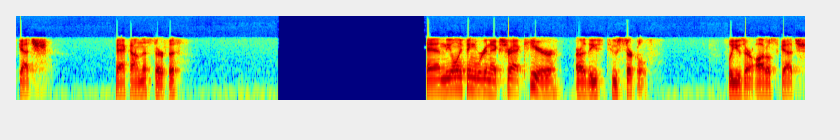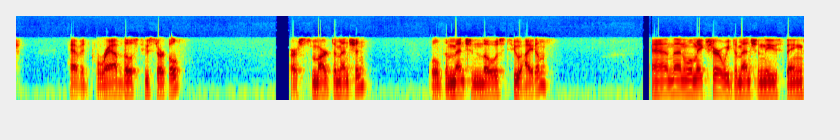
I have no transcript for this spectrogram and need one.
sketch back on this surface. And the only thing we're going to extract here are these two circles. We'll use our auto sketch, have it grab those two circles. Our smart dimension, we'll dimension those two items. And then we'll make sure we dimension these things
